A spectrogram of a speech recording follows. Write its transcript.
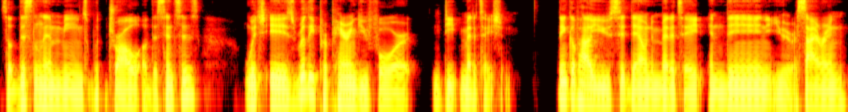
So this limb means withdrawal of the senses which is really preparing you for deep meditation. Think of how you sit down to meditate and then you hear a siren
